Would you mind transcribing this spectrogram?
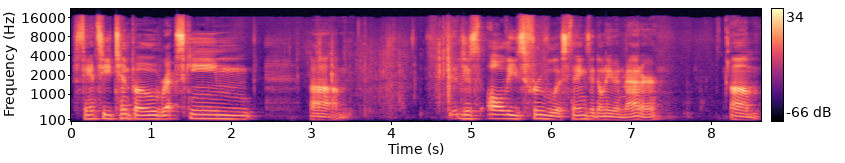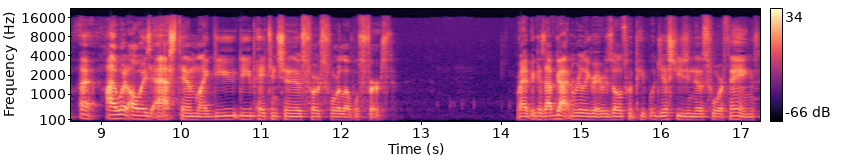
fancy tempo rep scheme, um, just all these frivolous things that don't even matter. Um, I, I would always ask them like, do you do you pay attention to those first four levels first? Right? Because I've gotten really great results with people just using those four things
